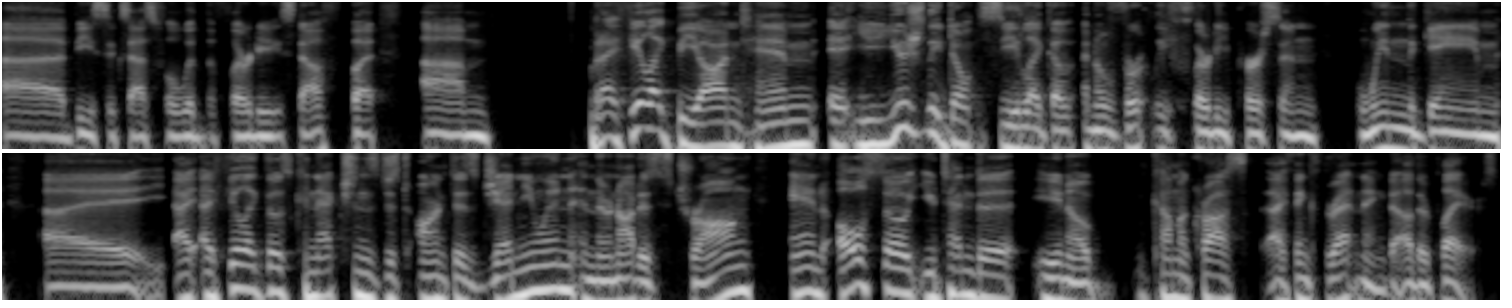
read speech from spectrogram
uh, be successful with the flirty stuff, but um, but I feel like beyond him, it, you usually don't see like a, an overtly flirty person win the game. Uh, I, I feel like those connections just aren't as genuine and they're not as strong. And also, you tend to, you know, come across, I think, threatening to other players.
